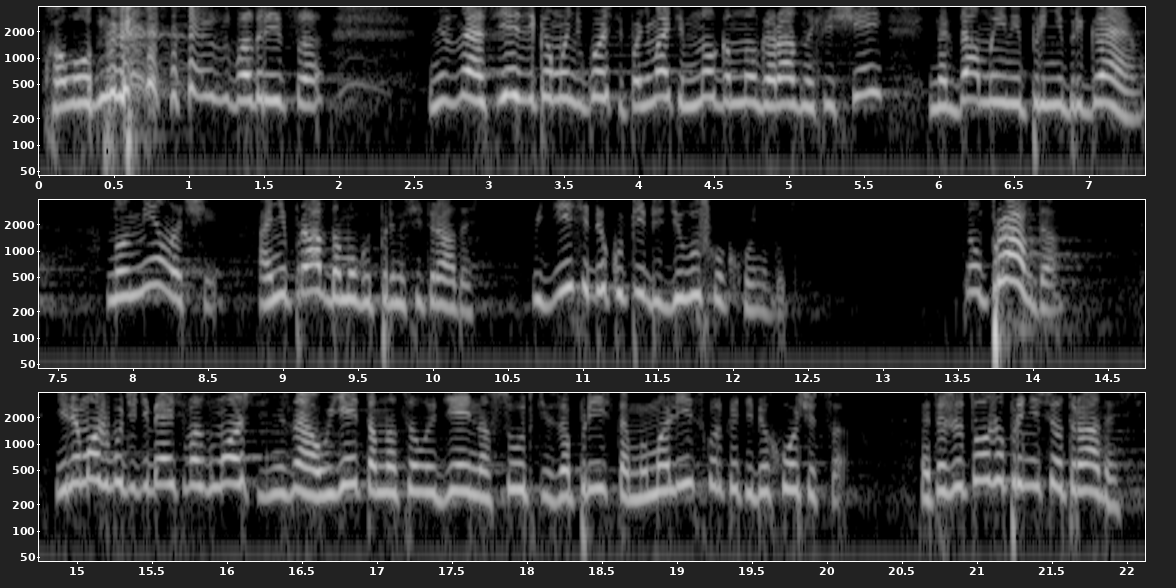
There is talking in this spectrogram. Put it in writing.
в холодную, взбодриться. Не знаю, съезди кому-нибудь в гости, понимаете, много-много разных вещей, иногда мы ими пренебрегаем – но мелочи, они правда могут приносить радость. Иди себе купи безделушку какую-нибудь. Ну, правда. Или, может быть, у тебя есть возможность, не знаю, уедь там на целый день, на сутки, запрись там и молись, сколько тебе хочется. Это же тоже принесет радость,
